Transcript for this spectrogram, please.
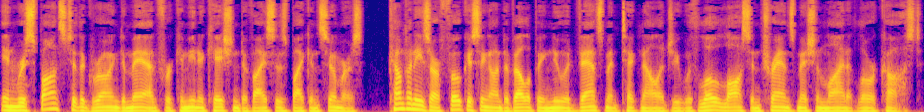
in response to the growing demand for communication devices by consumers, companies are focusing on developing new advancement technology with low loss in transmission line at lower cost.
